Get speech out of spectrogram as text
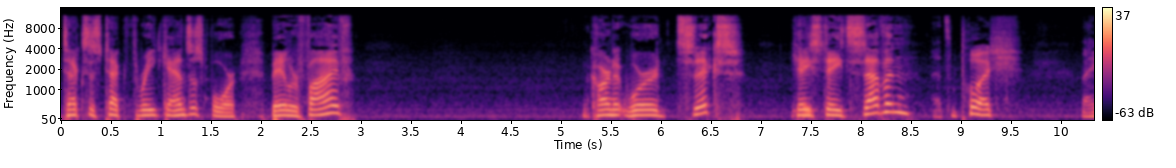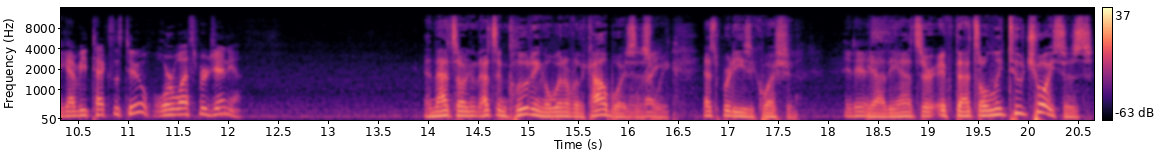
Texas Tech three, Kansas four, Baylor five, Incarnate Word six, K State seven. That's a push. Now you got to beat Texas too, or West Virginia. And that's that's including a win over the Cowboys this Right. week. That's a pretty easy question. It is. Yeah, the answer. If that's only two choices,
